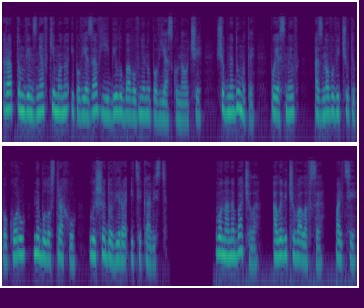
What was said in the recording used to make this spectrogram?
Раптом він зняв кімоно і пов'язав їй білу бавовняну пов'язку на очі, щоб не думати, пояснив, а знову відчути покору не було страху, лише довіра і цікавість. Вона не бачила, але відчувала все пальці,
